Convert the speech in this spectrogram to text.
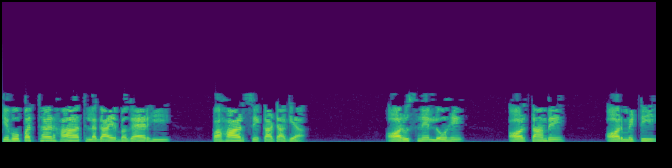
کہ وہ پتھر ہاتھ لگائے بغیر ہی پہاڑ سے کاٹا گیا اور اس نے لوہے اور تانبے اور مٹی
